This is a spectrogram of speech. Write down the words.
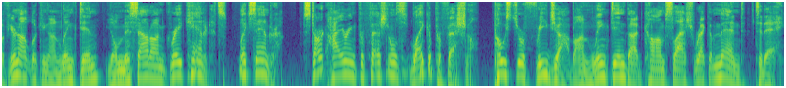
if you're not looking on LinkedIn, you'll miss out on great candidates like Sandra. Start hiring professionals like a professional. Post your free job on LinkedIn.com slash recommend today.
